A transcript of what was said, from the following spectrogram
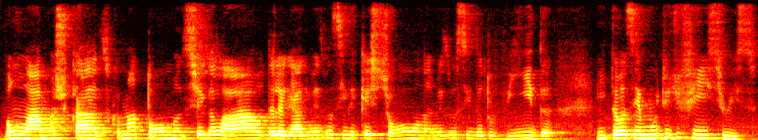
vão lá machucadas, com hematomas, chega lá, o delegado mesmo assim ainda questiona, mesmo assim ainda duvida. Então, assim, é muito difícil isso.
